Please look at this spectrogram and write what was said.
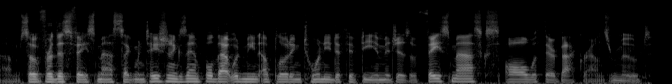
Um, so for this face mask segmentation example, that would mean uploading 20 to 50 images of face masks, all with their backgrounds removed.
